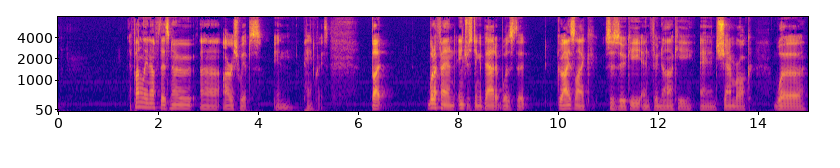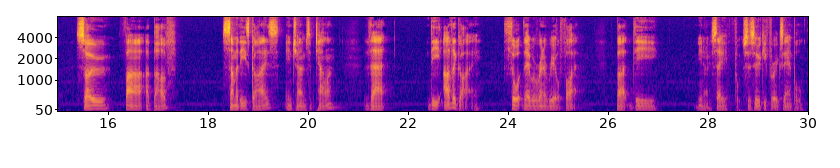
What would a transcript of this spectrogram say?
funnily enough, there's no uh, Irish whips in Pancrase. But what I found interesting about it was that guys like Suzuki and Funaki and Shamrock were so far above some of these guys in terms of talent that the other guy thought they were in a real fight. But the, you know, say Suzuki, for example,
